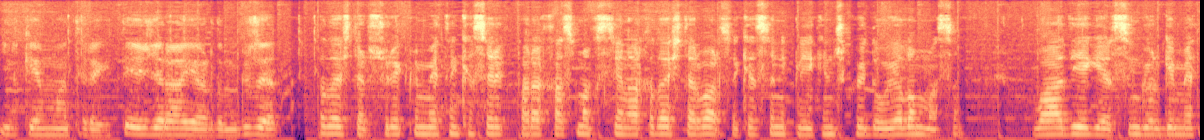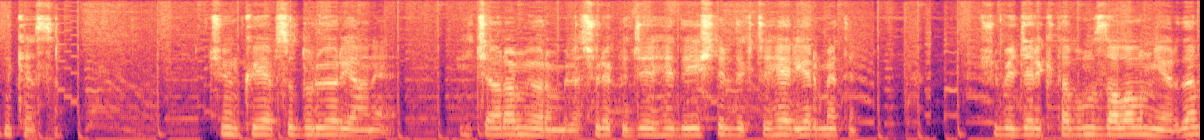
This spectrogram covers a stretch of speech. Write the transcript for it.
İlk envantere gitti. Ejderha yardımı güzel. Arkadaşlar sürekli metin keserek para kasmak isteyen arkadaşlar varsa kesinlikle ikinci köyde oyalanmasın. Vadiye gelsin gölge metni kessin. Çünkü hepsi duruyor yani. Hiç aramıyorum bile. Sürekli CH değiştirdikçe her yer metin. Şu beceri kitabımızı alalım yerden.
